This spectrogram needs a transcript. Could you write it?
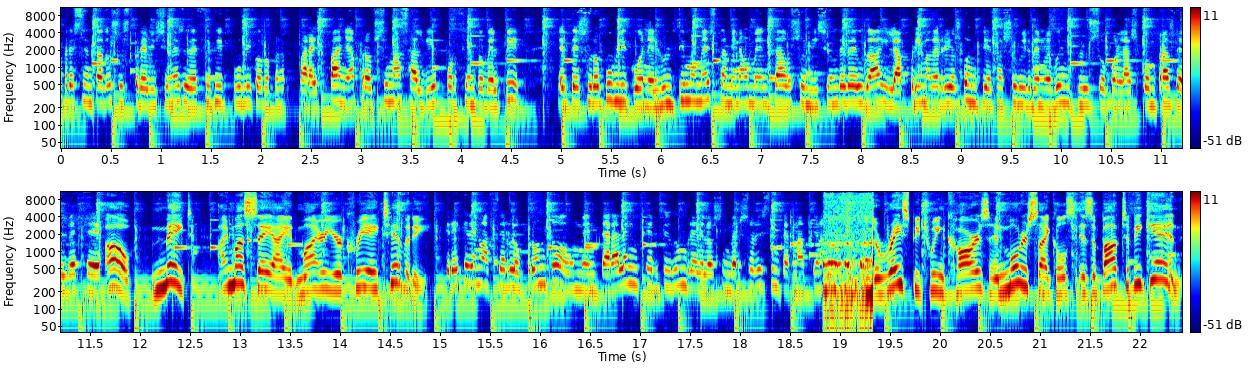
Han presentado sus previsiones de déficit público para España próximas al 10% del PIB. El Tesoro Público en el último mes también ha aumentado su emisión de deuda y la prima de riesgo empieza a subir de nuevo incluso con las compras del BCE. Oh, mate, I must say I admire your creativity. Cree que de no hacerlo pronto aumentará la incertidumbre de los inversores internacionales. The race between cars and motorcycles is about to begin.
